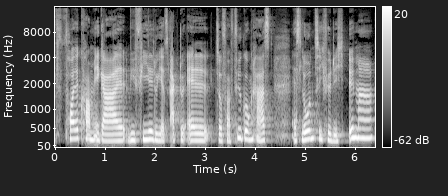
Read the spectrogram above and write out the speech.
vollkommen egal, wie viel du jetzt aktuell zur Verfügung hast. Es lohnt sich für dich immer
